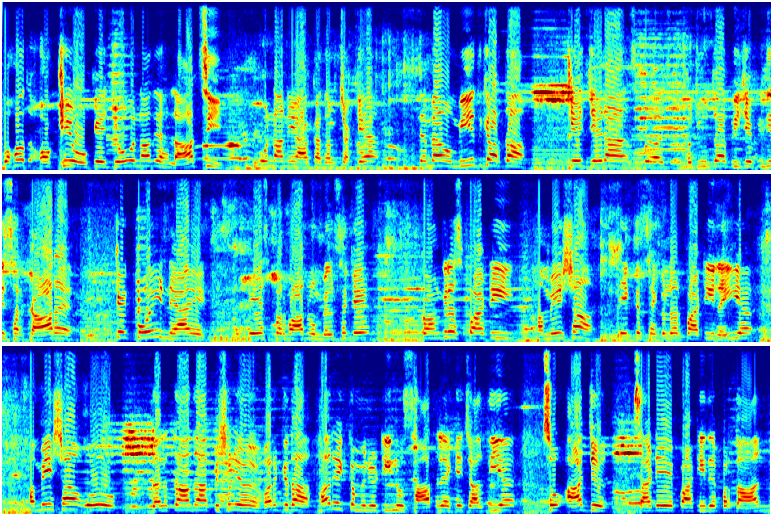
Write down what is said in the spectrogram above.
ਬਹੁਤ ਔਖੇ ਹੋ ਕੇ ਜੋ ਉਹਨਾਂ ਦੇ ਹਾਲਾਤ ਸੀ, ਉਹਨਾਂ ਨੇ ਆ ਕਦਮ ਚੱਕਿਆ। ਤੇ ਮੈਂ ਉਮੀਦ ਕਰਦਾ ਕਿ ਜਿਹੜਾ ਸ- ਮੌਜੂਦਾ ਬੀਜੇਪੀ ਦੀ ਸਰਕਾਰ ਹੈ ਕਿ ਕੋਈ ਨਿਆਂ ਇਸ ਪਰਿਵਾਰ ਨੂੰ ਮਿਲ ਸਕੇ। ਕਾਂਗਰਸ ਪਾਰਟੀ ਹਮੇਸ਼ਾ ਇੱਕ ਸੈਕੂਲਰ ਪਾਰਟੀ ਰਹੀ ਹੈ। ਹਮੇਸ਼ਾ ਉਹ ਦਲਤਾਂ ਦਾ, ਪਿਛੜੇ ਹੋਏ ਵਰਗ ਦਾ ਹਰ ਇੱਕ ਕਮਿਊਨਿਟੀ ਨੂੰ ਸਾਥ ਲੈ ਕੇ ਚੱਲਦੀ ਹੈ। ਸੋ ਅੱਜ ਸਾਡੇ ਪਾਰਟੀ ਦੇ ਪ੍ਰਧਾਨ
